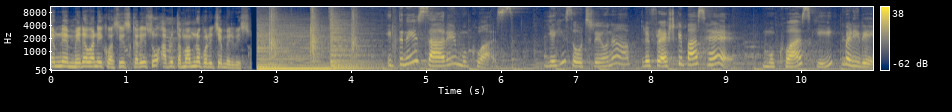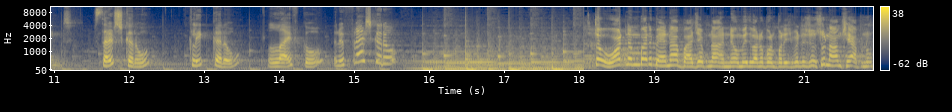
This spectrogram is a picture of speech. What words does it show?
એમને મેળવવાની કોશિશ કરીશું. આપણે તમામનો પરિચય મેળવીશું. ઇતને સારે મુખવાસ. यही सोच रहे हो ना आप रिफ्रेश के पास है मुखवास की बड़ी रेंज सर्च करो क्लिक करो लाइफ को रिफ्रेश करो તો વોર્ડ નંબર બેના ભાજપના અન્ય ઉમેદવારો પણ પરિચય મેળવીશું શું નામ છે આપનું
